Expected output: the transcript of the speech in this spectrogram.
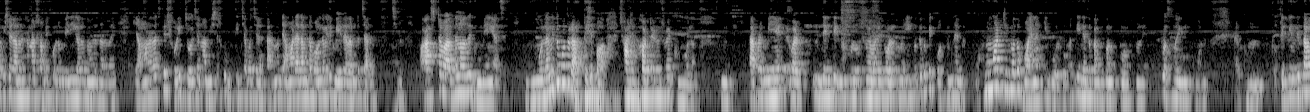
অফিসে রান্না টান্না সবই করলাম, বেরিয়ে গেল তোমাদের দাদাভাই। কি আমার আর আজকে শরীর চলছে না, বিশেষ করে উঠতে ইচ্ছা করছে না। তার মধ্যে আমার অ্যালার্মটা বন্ধ হয়েছে মেয়ের অ্যালার্মটা চালু ছিল। পাঁচটা বাজতে না বাজতে ঘুমিয়ে গেছে। ঘুমোলামই তো কত রাতে পা সাড়ে বারোটার সময় ঘুমোলাম। তারপরে মেয়ে এবার দেরিতে ওর সঙ্গে আবার এই করতে করতে কত মানে ঘুম আর ঠিক মতো হয় না, কি বলব? দিনে তো কালকে কোনো মানে প্রশ্নই নেই ঘুমানো। আর ঘুম প্রত্যেক দিন দিন তাও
